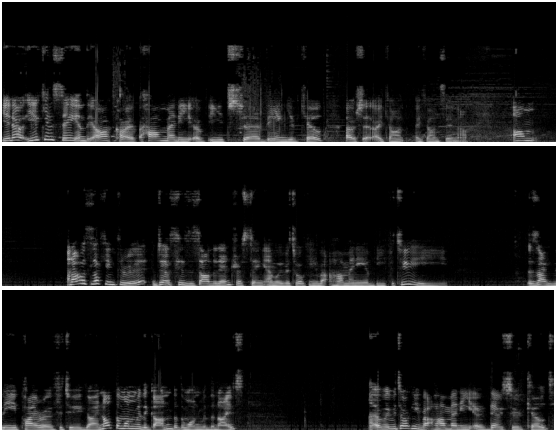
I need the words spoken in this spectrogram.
You know, you can see in the archive how many of each uh, being you've killed. Oh shit, I can't, I can't see now. Um, and I was looking through it just because it sounded interesting, and we were talking about how many of the Fatui. There's like the Pyro Fatui guy, not the one with the gun, but the one with the knives. And we were talking about how many of those were killed,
